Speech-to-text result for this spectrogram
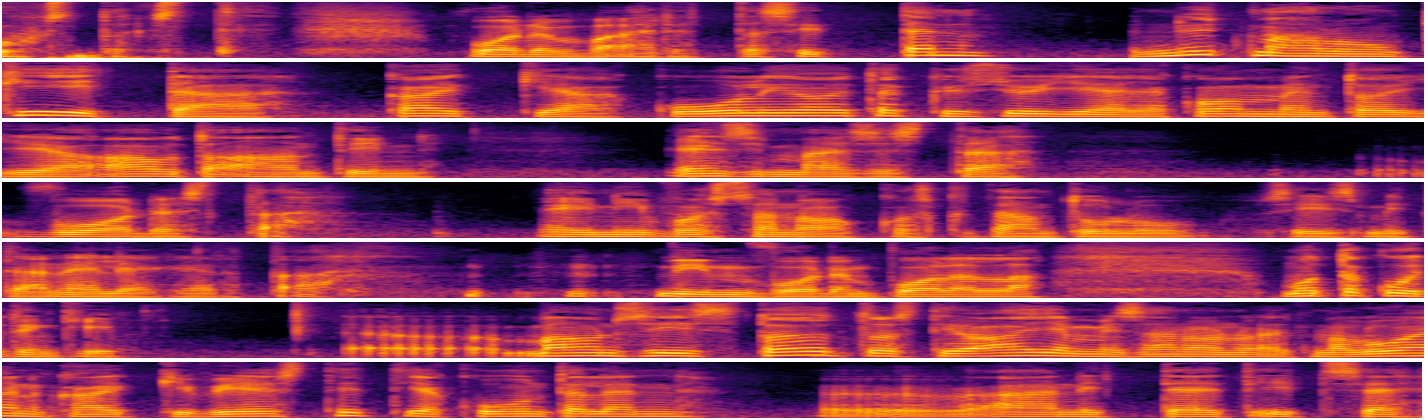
15-16 vuodenvaihdetta sitten. Nyt mä haluan kiittää kaikkia kuulijoita, kysyjiä ja kommentoijia Auta Antin ensimmäisestä vuodesta ei niin voi sanoa, koska tämä on tullut siis mitä neljä kertaa viime vuoden puolella. Mutta kuitenkin, mä oon siis toivottavasti jo aiemmin sanonut, että mä luen kaikki viestit ja kuuntelen äänitteet itse.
